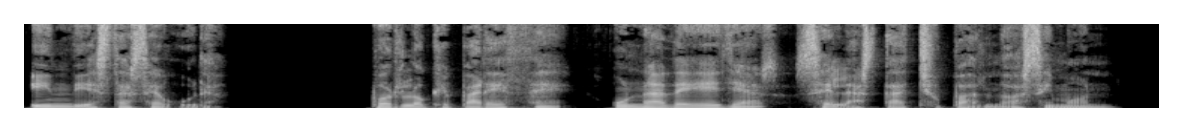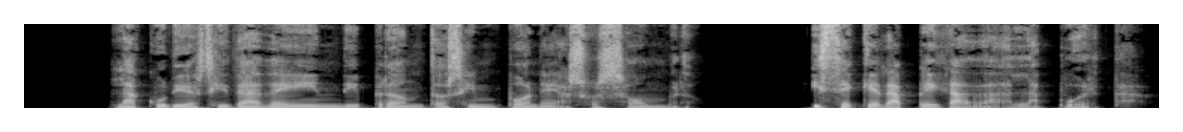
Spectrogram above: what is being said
Indy está segura. Por lo que parece, una de ellas se la está chupando a Simón. La curiosidad de Indy pronto se impone a su asombro y se queda pegada a la puerta.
